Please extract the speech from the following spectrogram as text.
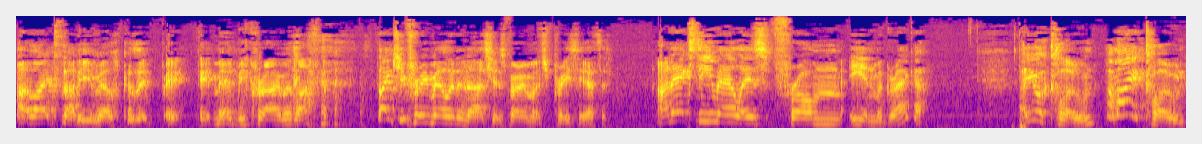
I liked that email because it, it, it made me cry with laughter. Thank you for emailing in, Archie. It's very much appreciated. Our next email is from Ian McGregor. Are you a clone? Am I a clone?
